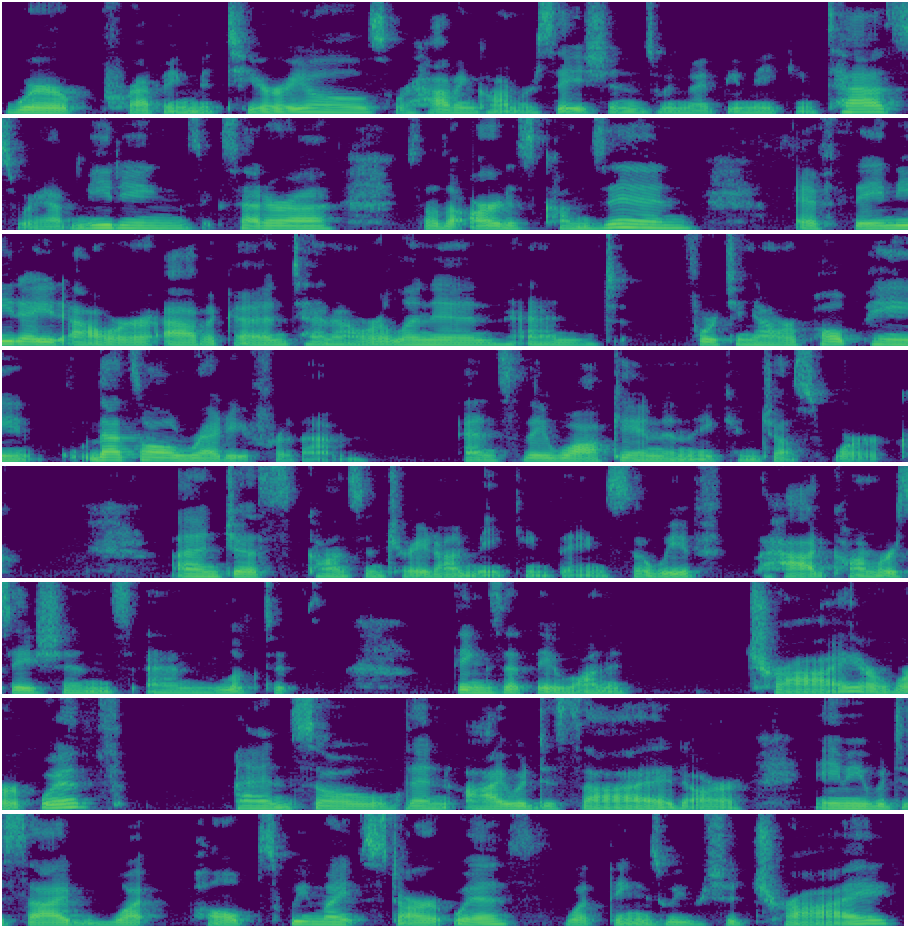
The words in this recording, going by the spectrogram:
we're prepping materials, we're having conversations, we might be making tests, we have meetings, etc. So the artist comes in, if they need eight hour abaca and 10 hour linen and 14 hour pulp paint, that's all ready for them. And so they walk in and they can just work and just concentrate on making things. So we've had conversations and looked at things that they want to try or work with and so then I would decide, or Amy would decide what pulps we might start with, what things we should try,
